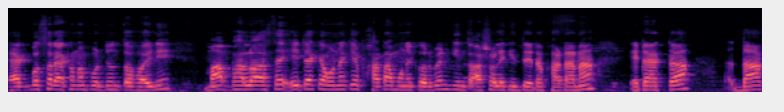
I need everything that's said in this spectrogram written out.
এক বছর এখনও পর্যন্ত হয়নি। মাপ ভালো আছে, এটাকে অনেকে ফাটা মনে করবেন, কিন্তু আসলে কিন্তু এটা ফাটা না। এটা একটা দাগ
